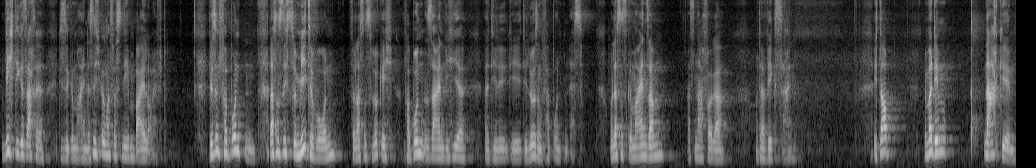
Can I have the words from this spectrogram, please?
wichtige Sache, diese Gemeinde. Das ist nicht irgendwas, was nebenbei läuft. Wir sind verbunden. Lass uns nicht zur Miete wohnen, sondern lass uns wirklich verbunden sein, wie hier äh, die, die, die Lösung verbunden ist. Und lass uns gemeinsam als Nachfolger unterwegs sein. Ich glaube, wenn wir dem nachgehen,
